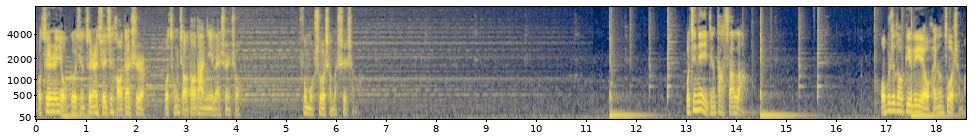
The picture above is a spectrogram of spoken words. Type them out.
我虽然有个性，虽然学习好，但是我从小到大逆来顺受，父母说什么是什么。我今年已经大三了，我不知道毕了业我还能做什么，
